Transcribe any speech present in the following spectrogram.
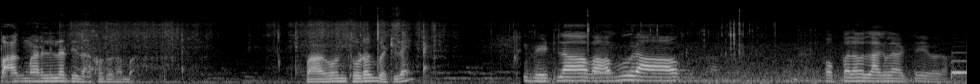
पाग मारलेला ते दाखवतो थांबा. पागवून थोडंच भेटलंय. भेटला बाबूराव. पप्पाला लागला वाटतं हे बघा.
